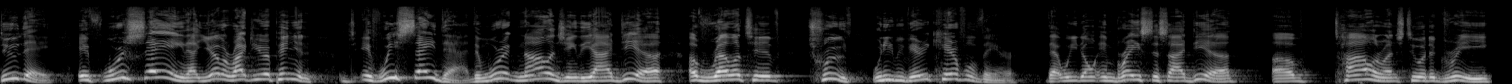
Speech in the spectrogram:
Do they? If we're saying that you have a right to your opinion, if we say that, then we're acknowledging the idea of relative truth. We need to be very careful there that we don't embrace this idea of tolerance to a degree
